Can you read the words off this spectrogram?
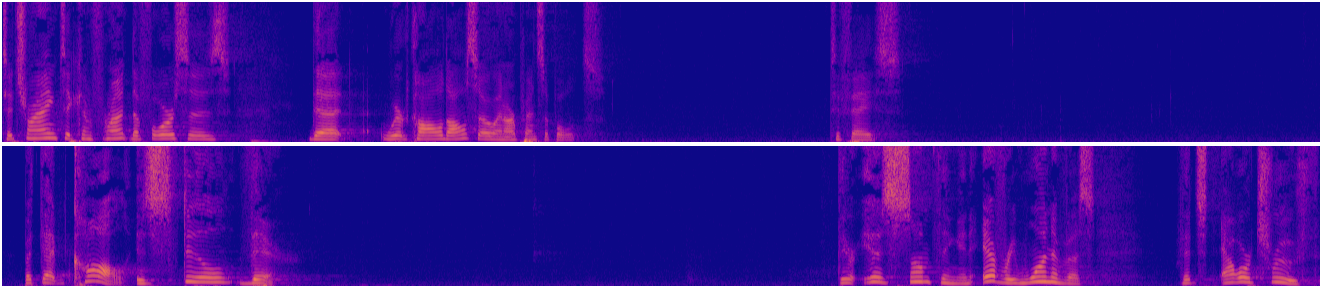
to trying to confront the forces that we're called also in our principles to face. But that call is still there. There is something in every one of us that's our truth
